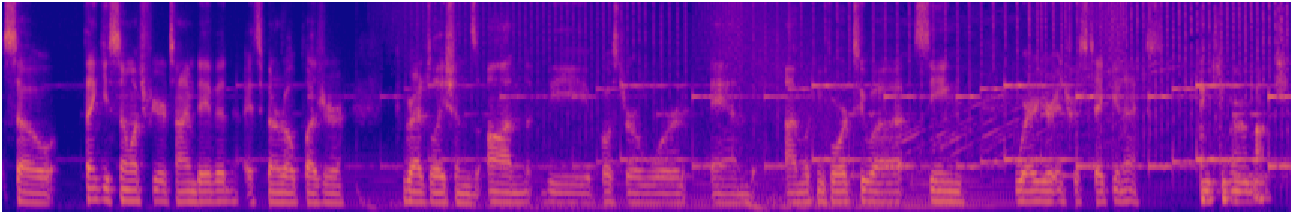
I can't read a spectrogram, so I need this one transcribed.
So, thank you so much for your time, David. It's been a real pleasure. Congratulations on the poster award, and I'm looking forward to uh, seeing where your interests take you next. Thank you very much.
